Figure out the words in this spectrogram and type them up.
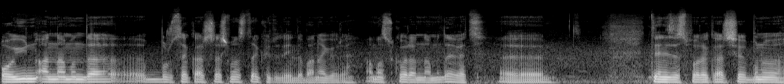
oyun anlamında e, Bursa karşılaşması da kötü değildi bana göre. Ama skor anlamında evet. E, Denizli Spor'a karşı bunu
